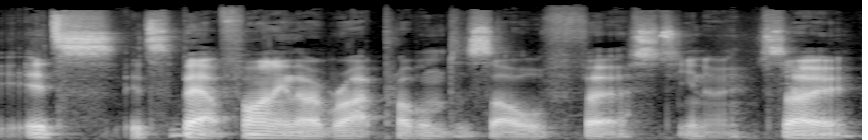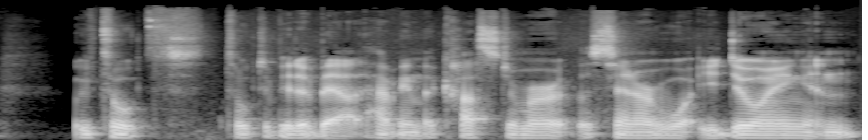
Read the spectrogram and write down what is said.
it's it's about finding the right problem to solve first. You know, so we've talked talked a bit about having the customer at the centre of what you're doing, and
